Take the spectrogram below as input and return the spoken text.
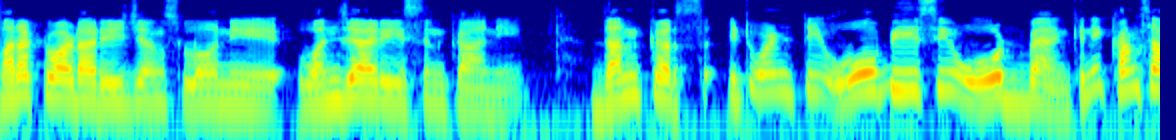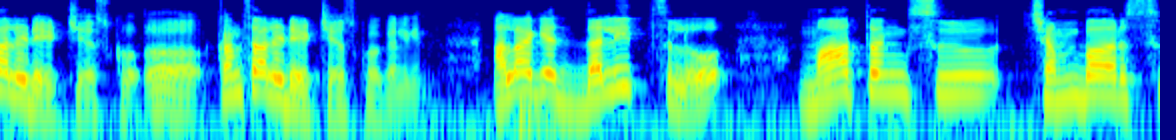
మరట్వాడా రీజియన్స్లోని వంజారీస్ని కానీ ధన్కర్స్ ఇటువంటి ఓబీసీ ఓట్ బ్యాంక్ని కన్సాలిడేట్ చేసుకో కన్సాలిడేట్ చేసుకోగలిగింది. అలాగే దళిత్స్లో మాతంగ్స్ చంబార్స్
